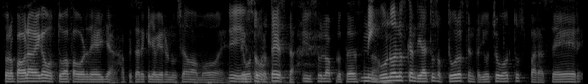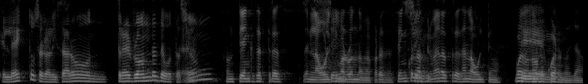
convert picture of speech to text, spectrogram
Solo Paola Vega votó a favor de ella, a pesar de que ella había renunciado a modo de, de Hizo- voto protesta. Hizo la protesta. Ninguno de los candidatos obtuvo los 38 votos para ser electo. Se realizaron tres rondas de votación. Son, tienen que ser tres en la Sí. última ronda, me parece. Cinco en las primeras, tres en la última. Bueno, no Em, recuerdo ya.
